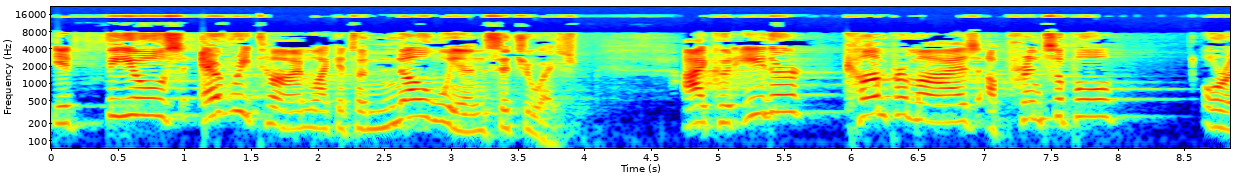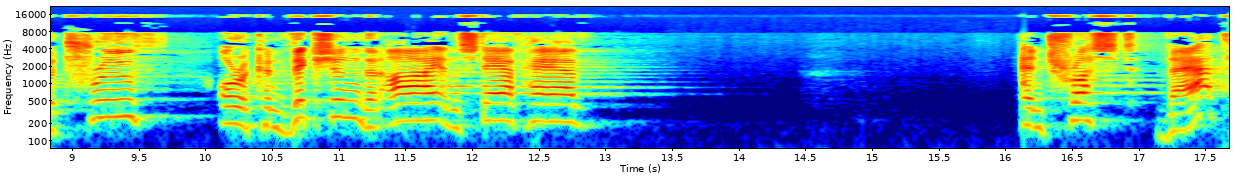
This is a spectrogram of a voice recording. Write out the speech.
It feels every time like it's a no-win situation. I could either compromise a principle or a truth or a conviction that I and the staff have and trust that.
